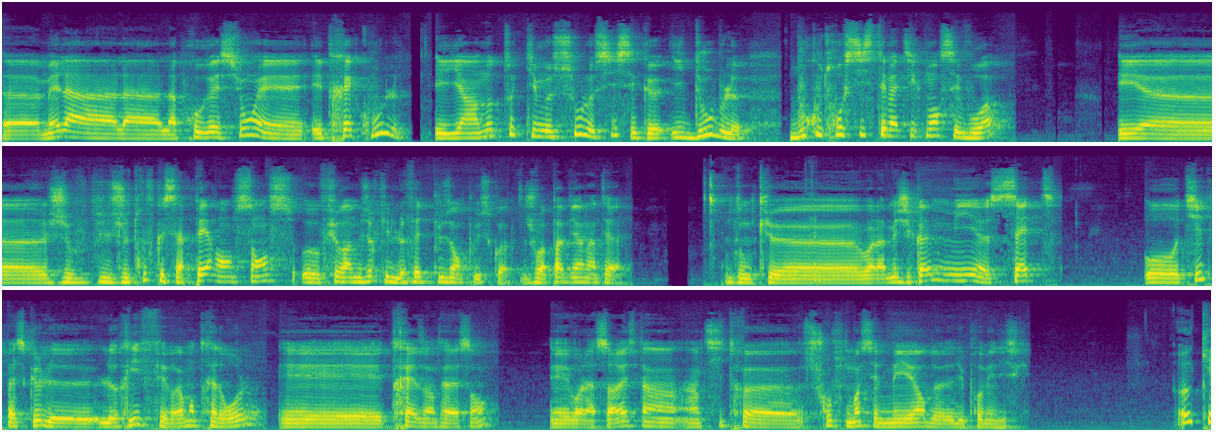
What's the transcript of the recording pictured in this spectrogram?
Euh, mais la, la- progression est, très cool. Et il y a un autre truc qui me saoule aussi, c'est qu'il double beaucoup trop systématiquement ses voix. Et euh, je, je trouve que ça perd en sens au fur et à mesure qu'il le fait de plus en plus. Quoi. Je vois pas bien l'intérêt. Donc euh, voilà, mais j'ai quand même mis euh, 7 au titre parce que le, le riff est vraiment très drôle et très intéressant. Et voilà, ça reste un, un titre, je trouve que moi c'est le meilleur du premier disque. Ok,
